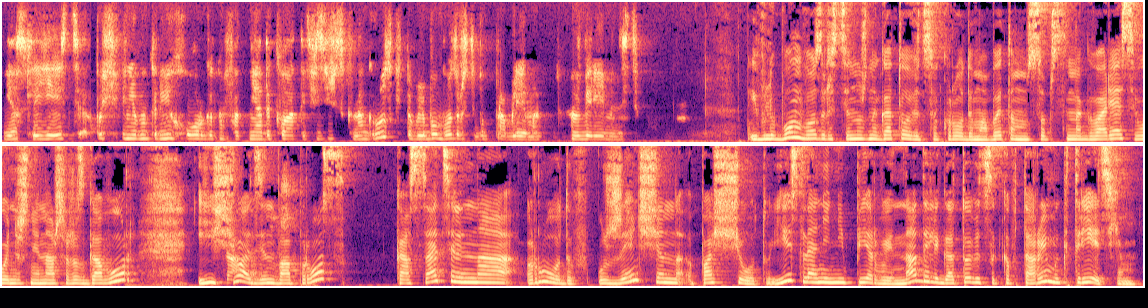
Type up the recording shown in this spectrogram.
если есть опущение внутренних органов от неадекватной физической нагрузки, то в любом возрасте будут проблемы в беременности. И в любом возрасте нужно готовиться к родам. Об этом, собственно говоря, сегодняшний наш разговор. И еще да. один вопрос, Касательно родов у женщин по счету, если они не первые, надо ли готовиться ко вторым и к третьим?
